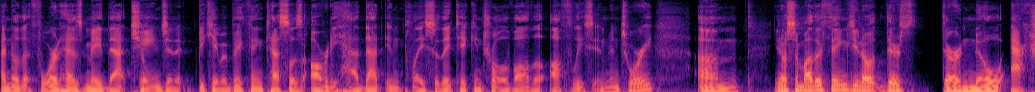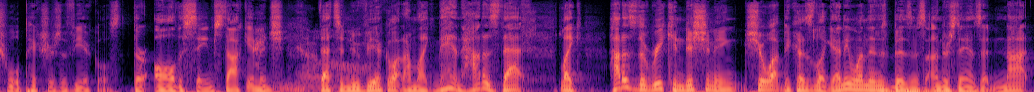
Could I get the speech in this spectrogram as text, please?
I know that Ford has made that change and it became a big thing. Tesla's already had that in place, so they take control of all the off lease inventory. Um, you know, some other things, you know, there's there are no actual pictures of vehicles. They're all the same stock image. That's a new vehicle. And I'm like, man, how does that like how does the reconditioning show up? Because look, anyone in this business understands that not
